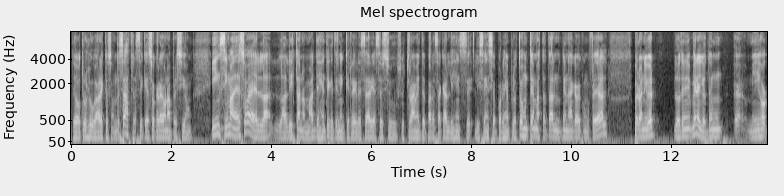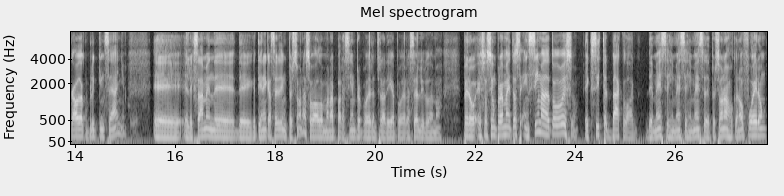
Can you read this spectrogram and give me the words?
de otros lugares que son desastres. Así que eso crea una presión. Y encima de eso es la, la lista normal de gente que tienen que regresar y hacer su- sus trámites para sacar licencia, licencia, por ejemplo. Esto es un tema estatal, no tiene nada que ver con el federal. Pero a nivel... Lo mira, yo tengo... un- eh, mi hijo acaba de cumplir 15 años. Eh, el examen de, de que tiene que hacer en persona, eso va a demorar para siempre poder entrar y poder hacerlo y lo demás. Pero eso ha sido un problema. Entonces, encima de todo eso, existe el backlog de meses y meses y meses de personas o que no fueron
